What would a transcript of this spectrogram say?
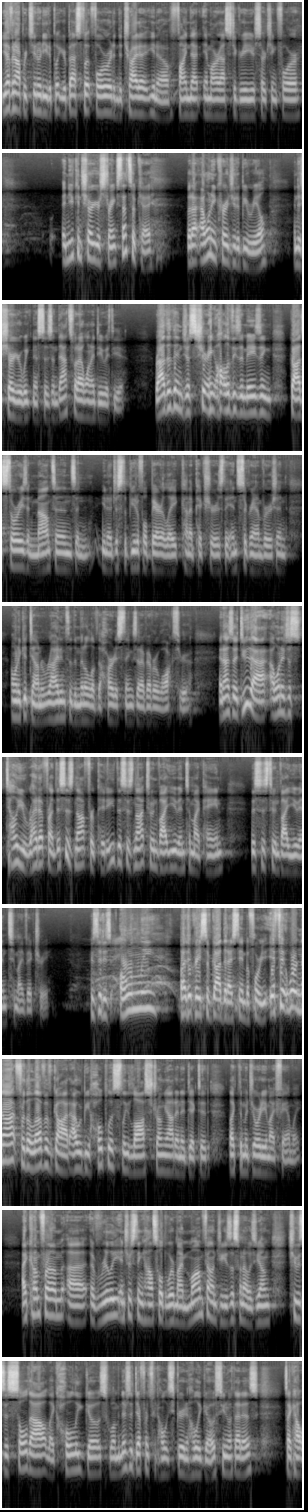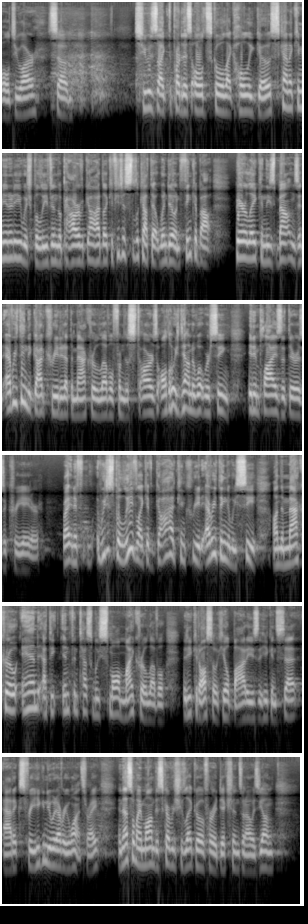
you have an opportunity to put your best foot forward and to try to, you know, find that MRS degree you're searching for. And you can share your strengths, that's okay. But I, I want to encourage you to be real and to share your weaknesses. And that's what I want to do with you. Rather than just sharing all of these amazing God stories and mountains and you know just the beautiful Bear Lake kind of pictures, the Instagram version, I want to get down right into the middle of the hardest things that I've ever walked through. And as I do that, I want to just tell you right up front this is not for pity. This is not to invite you into my pain. This is to invite you into my victory. Because it is only by the grace of God that I stand before you. If it were not for the love of God, I would be hopelessly lost, strung out, and addicted like the majority of my family. I come from a, a, really interesting household where my mom found Jesus when I was young. She was this sold out, like Holy Ghost woman. There's a difference between Holy Spirit and Holy Ghost. You know what that is? It's like how old you are. So she was like the part of this old school, like Holy Ghost kind of community, which believed in the power of God. Like if you just look out that window and think about Bear Lake and these mountains and everything that God created at the macro level, from the stars all the way down to what we're seeing, it implies that there is a creator right? And if we just believe, like, if God can create everything that we see on the macro and at the infinitesimally small micro level, that He could also heal bodies, that He can set addicts free, He can do whatever He wants, right? And that's what my mom discovered. She let go of her addictions when I was young.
